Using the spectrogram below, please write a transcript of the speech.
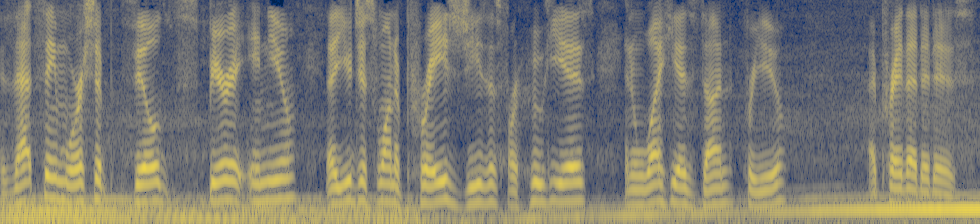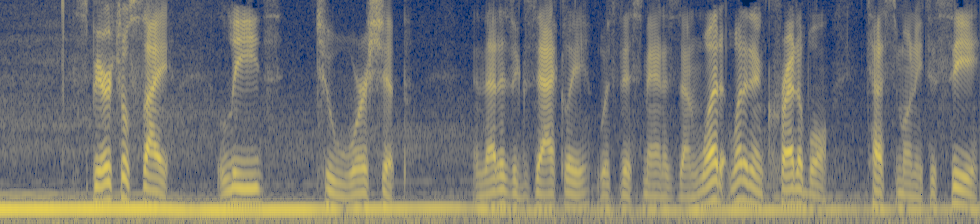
Is that same worship filled spirit in you that you just want to praise Jesus for who he is and what he has done for you? I pray that it is. Spiritual sight leads to worship. And that is exactly what this man has done. What, what an incredible testimony to see.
